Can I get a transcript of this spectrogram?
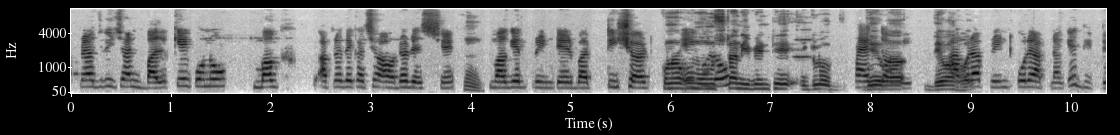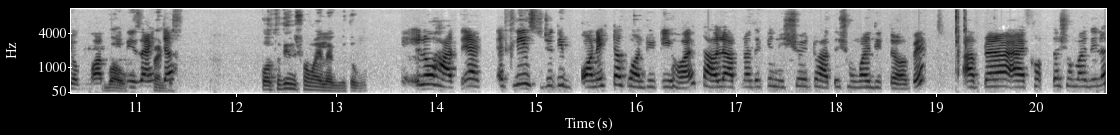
আপনারা যদি চান বাল্কে কোনো মাগ আপনাদের কাছে অর্ডার এসছে। মাগের প্রিন্টের বা টি শার্ট কোন রকম অনুষ্ঠান ইভেন্টে এগুলো দেওয়া দেওয়া আমরা প্রিন্ট করে আপনাকে দিতে দেবো আপনি ডিজাইনটা কতদিন সময় লাগবে তবু? এগুলো হাতে অ্যাটলিস্ট যদি অনেকটা কোয়ান্টিটি হয় তাহলে আপনাদেরকে নিশ্চয়ই একটু হাতে সময় দিতে হবে। আপনারা এক সপ্তাহ সময় দিলে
